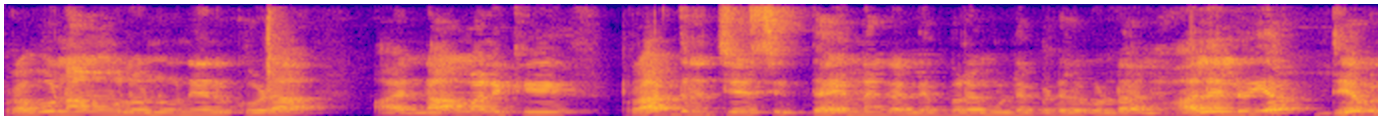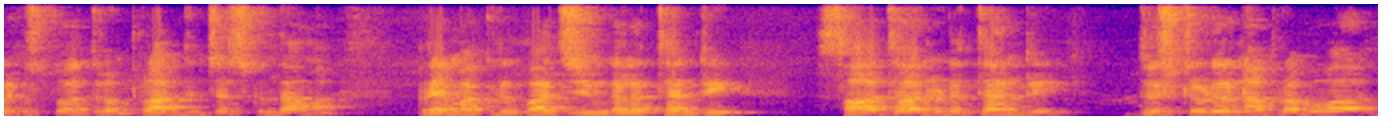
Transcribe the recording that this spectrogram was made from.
ప్రభు నామంలో నువ్వు నేను కూడా ఆయన నామానికి ప్రార్థన చేసి ధైర్యంగా నిబ్బరంగా ఉండే బిడ్డలుగా ఉండాలి. హాలెలుయ దేవునికి స్తోత్రం. ప్రార్థన చేసుకుందామా? ప్రేమ కృప జీవగల తండ్రి సాధారణుడు తండ్రి దుష్టుడు నా ప్రభువ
